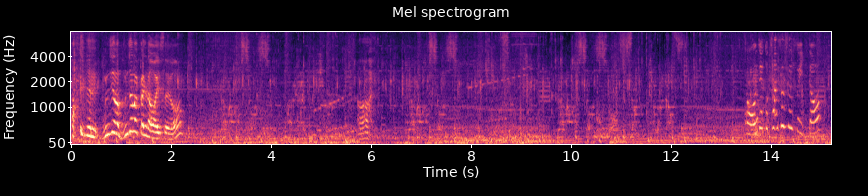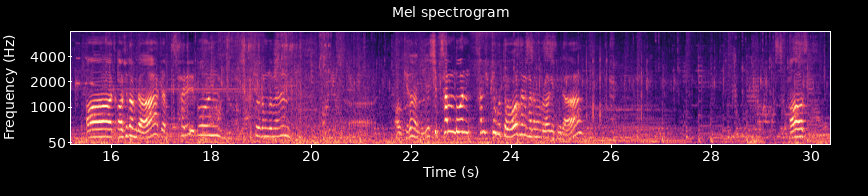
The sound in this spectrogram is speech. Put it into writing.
아, 이제 문제가 문자막까지 나와 있어요. 아, 저 언제 또 찬스 쓸 수 있죠? 아, 아 죄송합니다. 자, 8분 10초 정도면은 어, 계산 안 되지? 13분 30초부터 사용 가능한 걸로 하겠습니다. 아,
